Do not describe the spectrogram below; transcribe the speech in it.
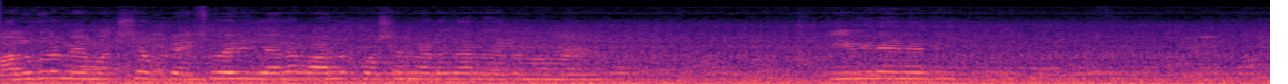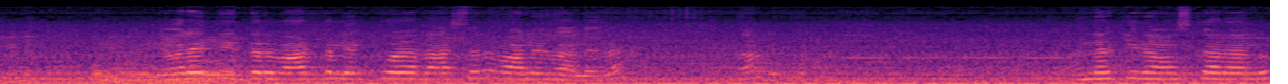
వాళ్ళు కూడా మేము వచ్చినప్పుడు ఎంక్వైరీ చేయాలి? వాళ్ళు క్వశ్చన్లు అడగాలి కదా మమ్మల్ని. టీవీ అనేది. ఎవరైతే ఇద్దరు వార్తలు ఎక్కువ రాస్తారో వాళ్ళే రాలేదా? అందరికీ నమస్కారాలు.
